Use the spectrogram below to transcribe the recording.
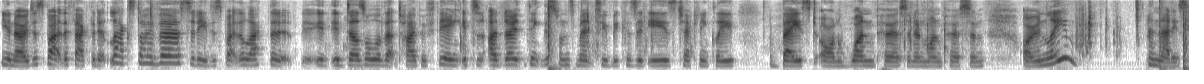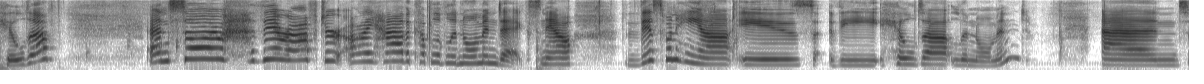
you know, despite the fact that it lacks diversity, despite the lack that it, it, it, does all of that type of thing, it's I don't think this one's meant to because it is technically based on one person and one person only, and that is Hilda. And so thereafter, I have a couple of Lenormand decks. Now, this one here is the Hilda Lenormand and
